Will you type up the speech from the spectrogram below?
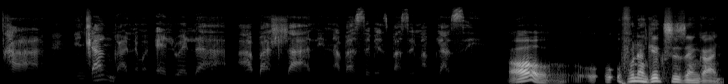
Cha, inhlangano elwela abahlali nabasebenzi basemaplazini. Oh, u- u- ufuna ngikusize ngani?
